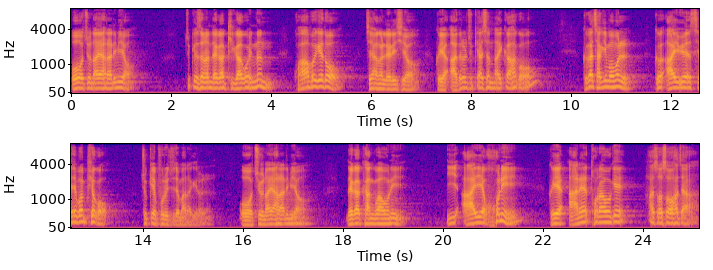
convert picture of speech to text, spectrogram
오 주 나의 하나님이여 주께서는 내가 기가고 있는 과부에게도 재앙을 내리시어 그의 아들을 죽게 하셨나이까 하고 그가 자기 몸을 그 아이 위에 세 번 펴고 주께 부르짖어 말하기를 오 주 나의 하나님이여 내가 강구하오니 이 아이의 혼이 그의 안에 돌아오게 하소서 하자.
